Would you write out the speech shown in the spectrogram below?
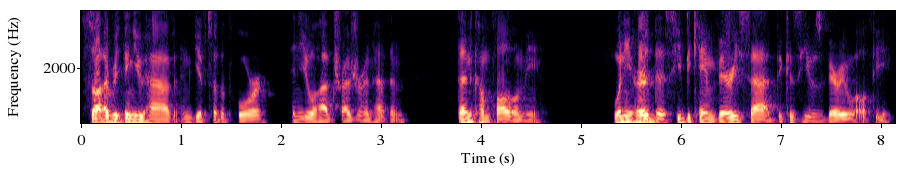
Sell everything you have and give to the poor, and you will have treasure in heaven. Then come follow me. When he heard this, he became very sad because he was very wealthy.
